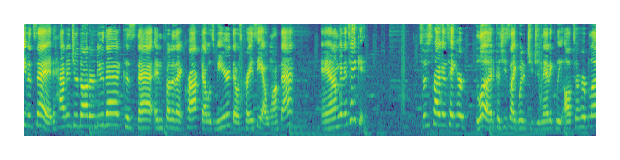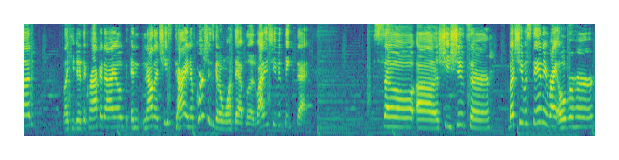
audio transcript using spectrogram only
even said, How did your daughter do that? Because that in front of that croc, that was weird. That was crazy. I want that. And I'm to take it. So she's probably to take her blood because she's like, What did you genetically alter her blood? Like you did the crocodile? And now that she's dying, of course she's to want that blood. Why did she even think that? So uh, she shoots her, but she was standing right over her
